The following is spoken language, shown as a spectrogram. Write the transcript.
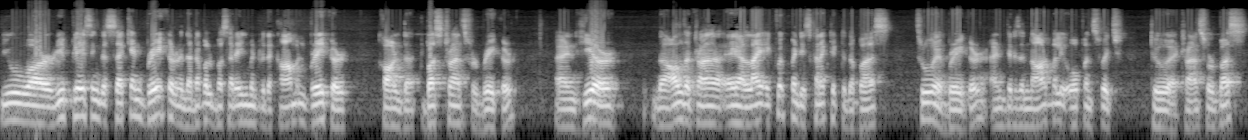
you are replacing the second breaker in the double bus arrangement with a common breaker called the bus transfer breaker. And here the, all the uh, equipment is connected to the bus through a breaker and there is a normally open switch to a transfer bus.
